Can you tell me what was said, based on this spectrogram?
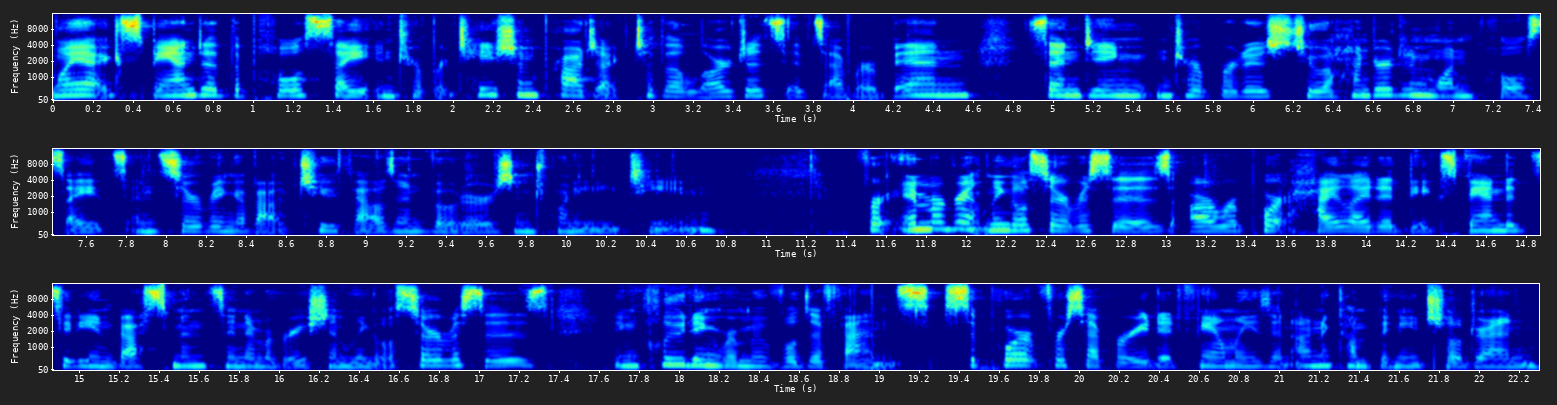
MOIA expanded the Poll Site Interpretation Project to the largest it's ever been, sending interpreters to 101 poll sites and serving about 2,000 voters in 2018. For immigrant legal services, our report highlighted the expanded city investments in immigration legal services, including removal defense, support for separated families and unaccompanied children,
